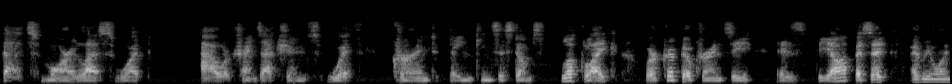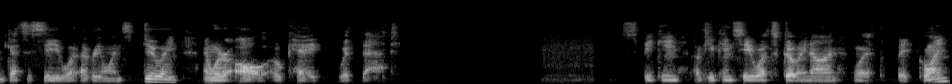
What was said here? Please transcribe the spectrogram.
That's more or less what our transactions with current banking systems look like, where cryptocurrency is the opposite. Everyone gets to see what everyone's doing, and we're all okay with that. Speaking of you can see what's going on with Bitcoin,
